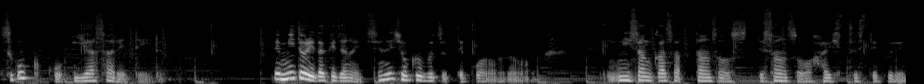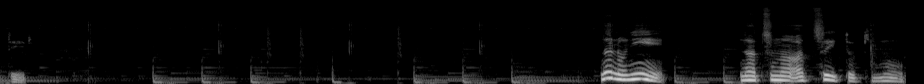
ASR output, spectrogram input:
すごくこう癒されている。で緑だけじゃないですよね植物ってこの二酸化炭素を吸って酸素を排出してくれている。なのに夏の暑い時も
